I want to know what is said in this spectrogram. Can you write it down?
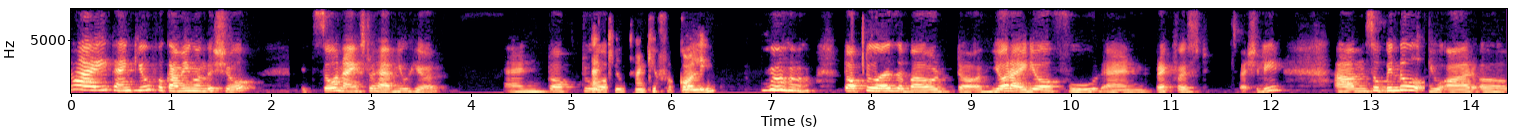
Hi. Thank you for coming on the show. It's so nice to have you here and talk to Thank you. Thank you for calling. talk to us about uh, your idea of food and breakfast, especially. Um, so, Bindu, you are a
